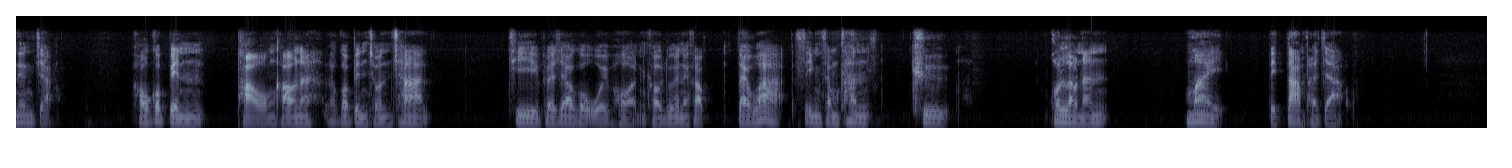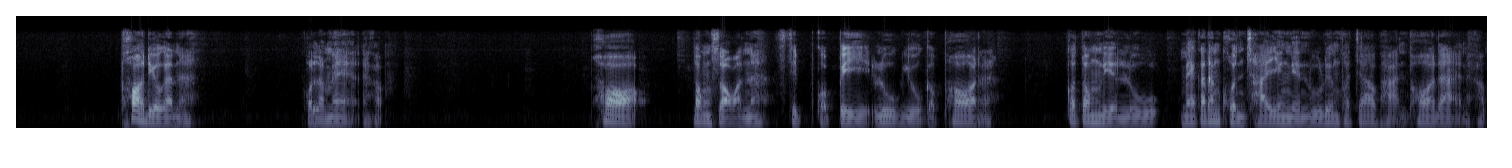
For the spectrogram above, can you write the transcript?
เนื่องจากเขาก็เป็นเผ่าของเขานะ แล้วก็เป็นชนชาติที่พระเจ้าก็อวยพรเขาด้วยนะครับ แต่ว่าสิ่งสำคัญคือ คนเหล่านั้นไม่ติดตามพระเจ้า พ่อเดียวกันนะ คนละแม่นะครับ พ่อต้องสอนนะสิบกว่าปีลูกอยู่กับพ่อนะก็ต้องเรียนรู้แม้กระทั่งคนใช้ยังเรียนรู้เรื่องพระเจ้าผ่านพ่อได้นะครับ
